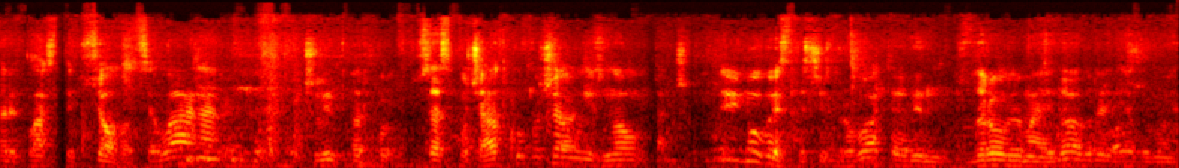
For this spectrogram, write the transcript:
перекласти всього Целана. Що він тепер все спочатку почав і знову так що йому вистачить роботи, він здоров'я має добре, я думаю.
